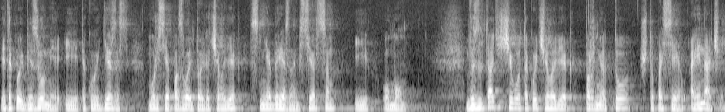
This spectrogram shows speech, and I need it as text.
И такое безумие и такую дерзость может себе позволить только человек с необрезанным сердцем и умом. В результате чего такой человек пожнет то, что посеял, а иначе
